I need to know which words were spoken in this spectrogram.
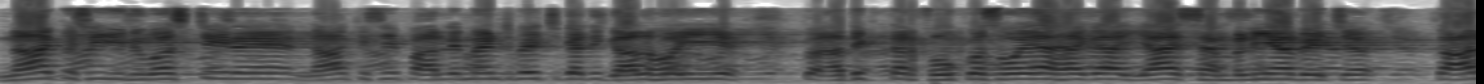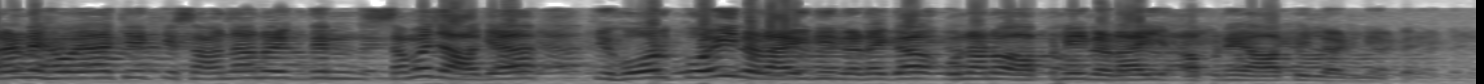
ਨਾ ਕਿਸੇ ਯੂਨੀਵਰਸਿਟੀ ਨੇ, ਨਾ ਕਿਸੇ ਪਾਰਲੀਮੈਂਟ ਵਿੱਚ ਕਦੀ ਗੱਲ ਹੋਈ ਹੈ। ਅਧਿਕਤਰ ਫੋਕਸ ਹੋਇਆ ਹੈਗਾ ਜਾਂ ਅਸੈਂਬਲੀਆਂ ਵਿੱਚ। ਕਾਰਨ ਇਹ ਹੋਇਆ ਕਿ ਕਿਸਾਨਾਂ ਨੂੰ ਇੱਕ ਦਿਨ ਸਮਝ ਆ ਗਿਆ ਕਿ ਹੋਰ ਕੋਈ ਲੜਾਈ ਨਹੀਂ ਲੜੇਗਾ, ਉਹਨਾਂ ਨੂੰ ਆਪਣੀ ਲੜਾਈ ਆਪਣੇ ਆਪ ਹੀ ਲੜਨੀ ਪਏਗੀ।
